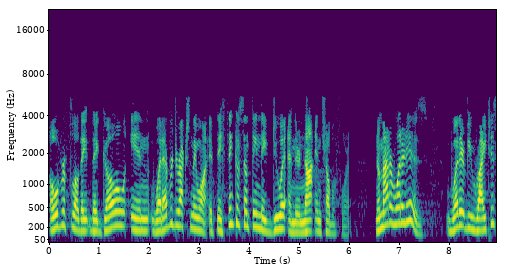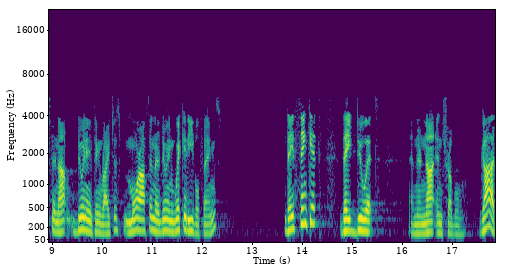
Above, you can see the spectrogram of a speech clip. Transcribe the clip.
overflow. They, they go in whatever direction they want. If they think of something, they do it and they're not in trouble for it. No matter what it is. Whether it be righteous, they're not doing anything righteous. More often, they're doing wicked, evil things. They think it, they do it, and they're not in trouble. God,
